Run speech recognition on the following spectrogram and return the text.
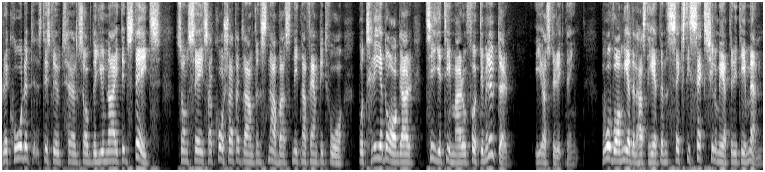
rekordet till slut hölls av the United States som sägs ha korsat Atlanten snabbast 1952 på tre dagar, 10 timmar och 40 minuter i österriktning. Då var medelhastigheten 66 km i timmen.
